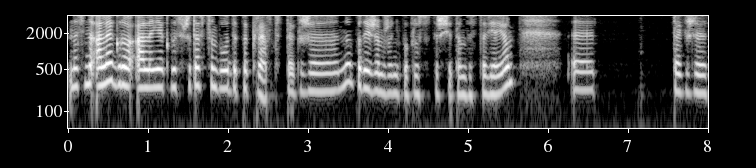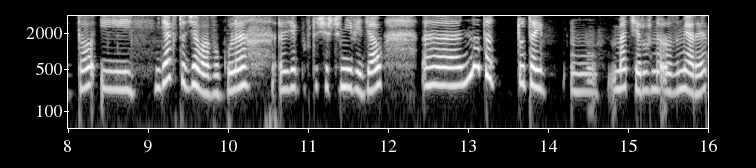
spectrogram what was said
znaczy na Allegro, ale jakby sprzedawcą było DP Craft, także no podejrzewam, że oni po prostu też się tam wystawiają. E, także to i jak to działa w ogóle, e, jakby ktoś jeszcze nie wiedział, e, no to tutaj mm, macie różne rozmiary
